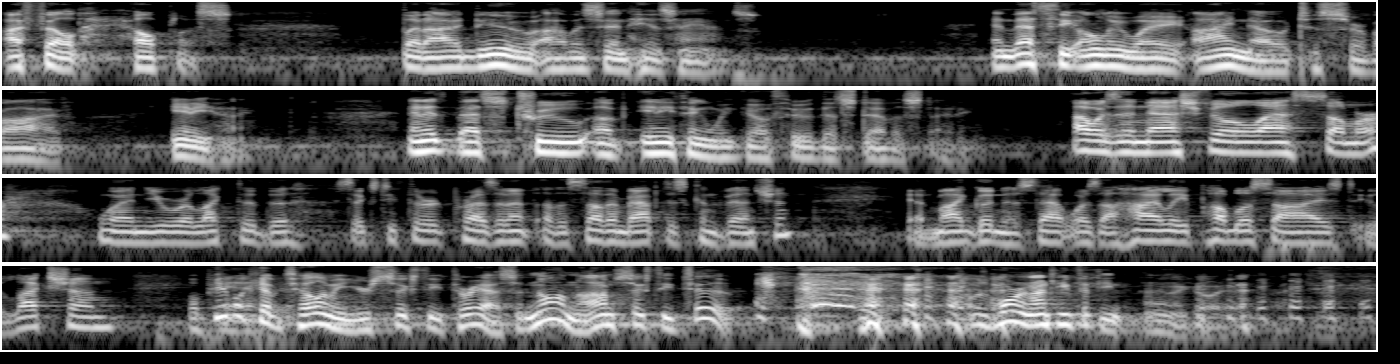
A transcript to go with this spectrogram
I felt helpless, but I knew I was in His hands. And that's the only way I know to survive anything. And it, that's true of anything we go through that's devastating. I was in Nashville last summer when you were elected the 63rd president of the Southern Baptist Convention. And my goodness, that was a highly publicized election. Well, people and kept telling me you're 63. I said, no, I'm not. I'm 62. I was born in 1950. Anyway, go ahead.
